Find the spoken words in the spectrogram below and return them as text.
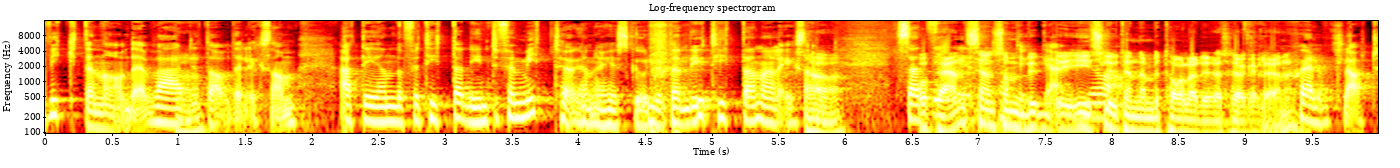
vikten av det, värdet av det liksom. Att det är ändå för tittarna, det är inte för mitt höga nöjes skull, utan det är tittarna liksom. Ja. Och fansen som tycka. i Ja. slutändan betalar deras höga löner? Självklart,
